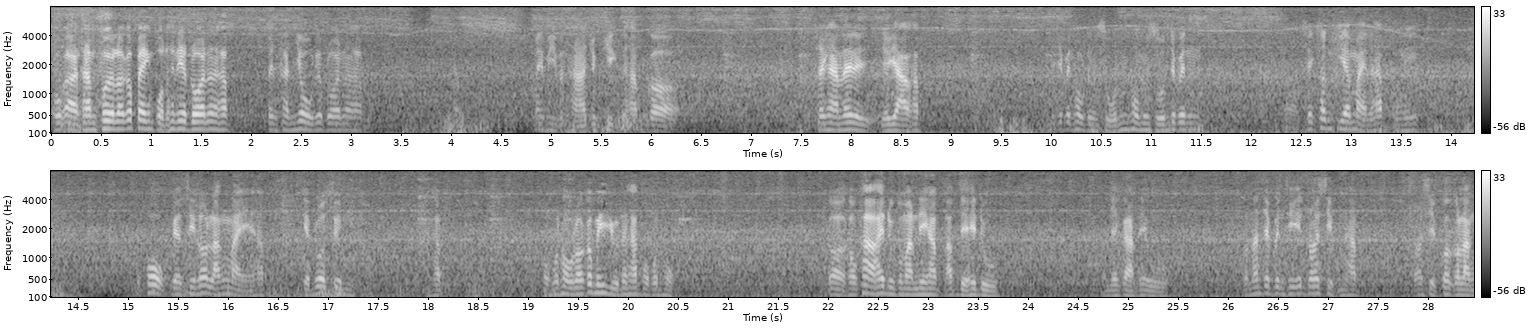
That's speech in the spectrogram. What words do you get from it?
พวกอ่างทันเฟิร์นเราก็แปลงปลให้เรียบร้อยแล้วนะครับ เป็นคันโยกเรียบร้อยแล้วนะครับ ไม่มีปัญหาจุกจิกนะครับ ก็ ใช้งานได้ยาวๆครับนี่จะเป็น 610 610 จะเป็นเช็คท่นเกียร์ใหม่นะครับตรงนี้สะโพกเปลี่ยนซีนล้อหลังใหม่นะครับ เก็บรั่วซึมนะครับ6.6เราก็มีอยู่นะครับ6.6ก็คร่าวๆให้ดูประมาณนี้ครับ อัปเดตให้ดูบรรยากาศในอู่ตอนนั้นจะเป็น TS 110นะครับ 110ก็กำลัง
